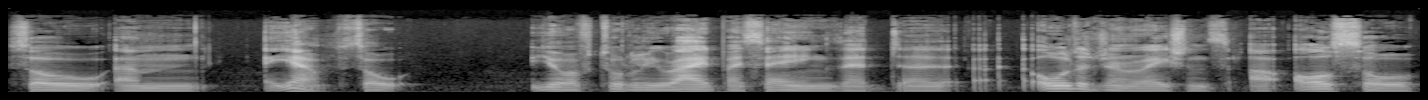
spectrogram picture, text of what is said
so um, yeah, so you're totally right by saying that uh, older generations are also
